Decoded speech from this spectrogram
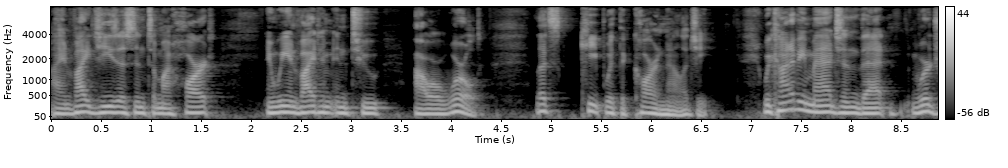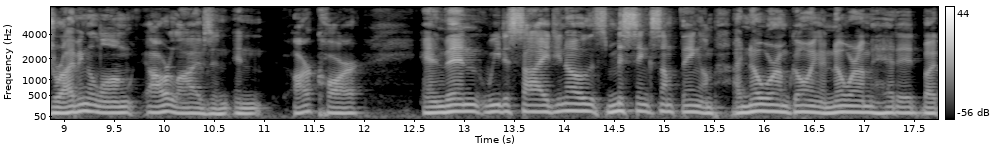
I invite Jesus into my heart and we invite him into our world. Let's keep with the car analogy. We kind of imagine that we're driving along our lives in, in our car and then we decide, you know, it's missing something. I'm, I know where I'm going, I know where I'm headed, but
